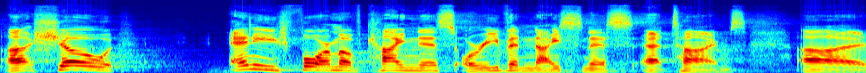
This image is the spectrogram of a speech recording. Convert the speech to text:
uh, show any form of kindness or even niceness at times. Uh,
